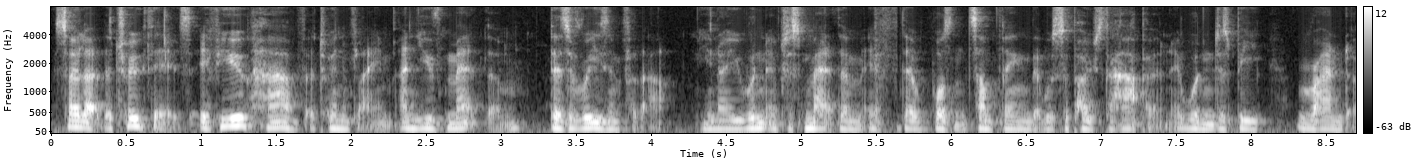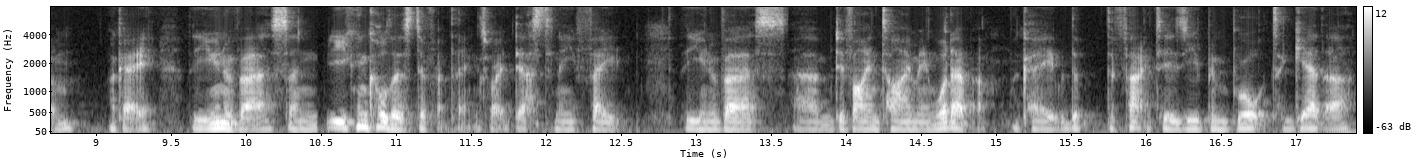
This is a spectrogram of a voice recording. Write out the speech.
So look, the truth truth is, if you have a twin flame and you've met them, there's a reason for that. You know, you wouldn't have just met them if there wasn't something that was supposed to happen. It wouldn't just be random, okay? The universe, and you can call this different things, right? Destiny, fate, the universe, um, divine timing, whatever, okay? The, the fact is, you've been brought together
